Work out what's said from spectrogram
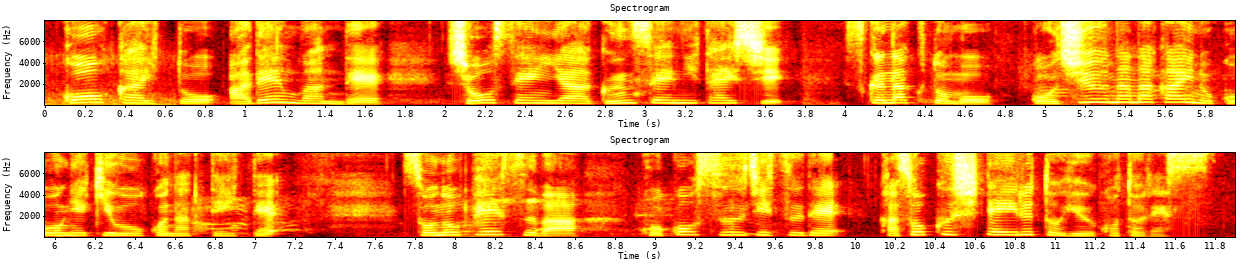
航海とアデン湾で商船や軍船に対し少なくとも57回の攻撃を行っていて、そのペースはここ数日で加速しているということです。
